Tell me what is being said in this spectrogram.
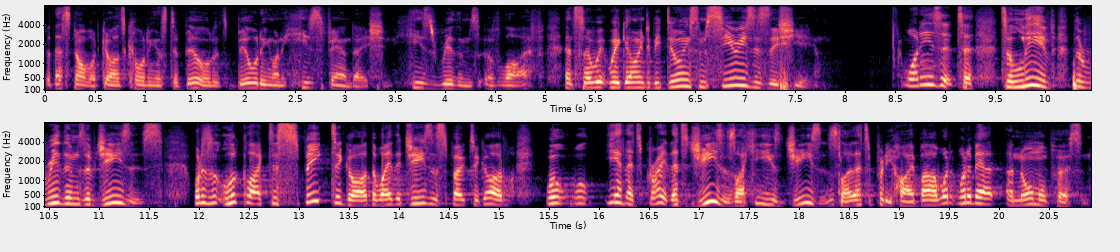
But that's not what God's calling us to build. It's building on His foundation, His rhythms of life. And so we're going to be doing some series this year. What is it to, to live the rhythms of Jesus? What does it look like to speak to God the way that Jesus spoke to God? Well, well yeah, that's great. That's Jesus. Like, He is Jesus. Like, that's a pretty high bar. What, what about a normal person?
